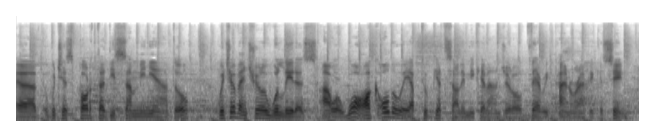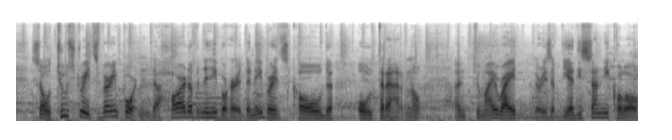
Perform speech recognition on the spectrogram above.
uh, which is Porta di San Miniato, which eventually will lead us our walk all the way up to Piazzale Michelangelo. Very panoramic scene. So two streets, very important. The heart of the neighborhood. The neighborhood is called Oltrarno. And to my right, there is a Via di San Nicolò.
